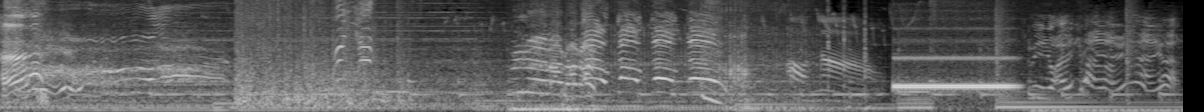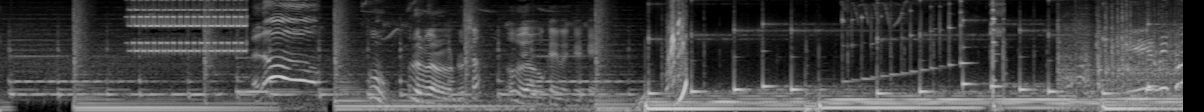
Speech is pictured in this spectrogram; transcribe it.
Huh? Go, go, go, go! Oh, no. Hello? Oh, okay, okay, okay. Here we go!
